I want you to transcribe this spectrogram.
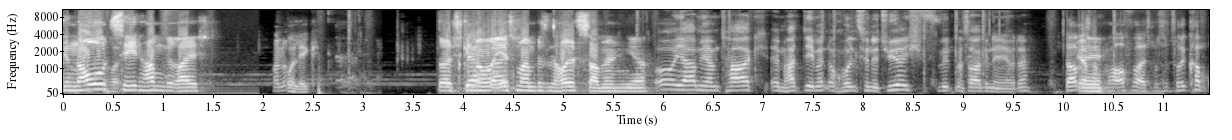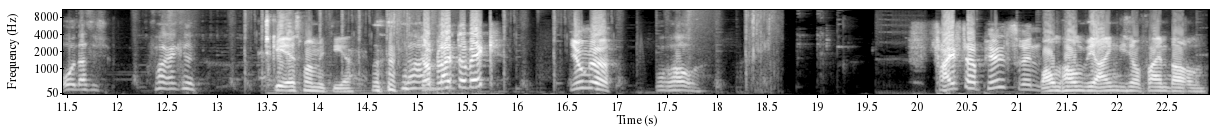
Genau 10 haben gereicht. Hallo? Oleg. So, ich geh Ja, mal erstmal ein bisschen Holz sammeln hier. Oh ja, wir haben Tag. Ähm, hat jemand noch Holz für eine Tür? Ich würde mal sagen, nee, oder? Doch, Ja. ich hab einen Haufen Holz. Musst du zurückkommen, ohne dass ich verrecke. Ich geh erstmal mit dir. Dann Nein. bleib doch weg! Junge! Wow. Pfeift da Pilz drin! Warum hauen wir eigentlich auf einen Baum?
